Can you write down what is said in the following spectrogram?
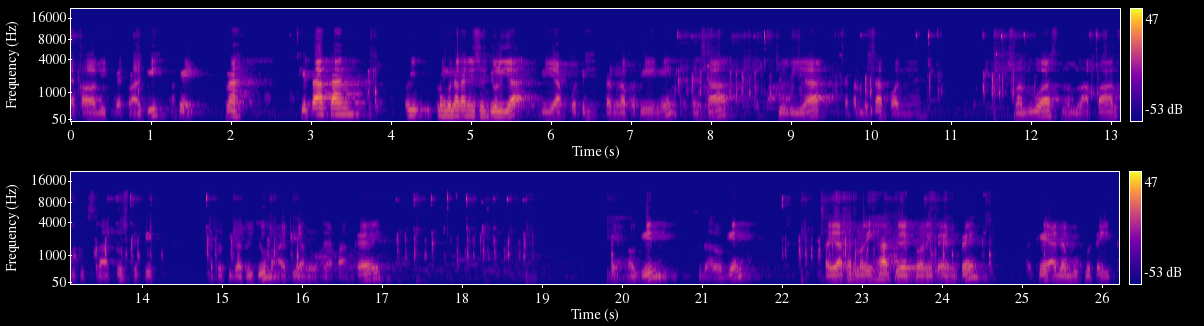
Ya, kalau dicek lagi, oke. Okay. Nah, kita akan menggunakan user Julia di yang putih terminal putih ini, misal Julia, saya besar fontnya. 92, 98, titik 100, titik 137 IP yang saya pakai. Oke, login. Sudah login. Saya akan melihat direktori TMP. Oke, ada buku TIK.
